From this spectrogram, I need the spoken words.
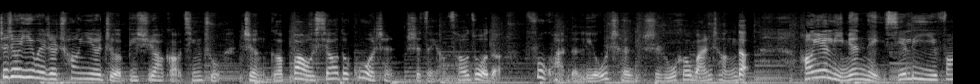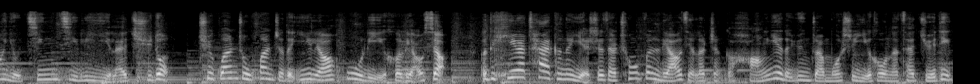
这就意味着创业者必须要搞清楚整个报销的过程是怎样操作的，付款的流程是如何完成的，行业里面哪些利益方有经济利益来驱动，去关注患者的医疗护理和疗效。Adhere Tech 呢，也是在充分了解了整个行业的运转模式以后呢，才决定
